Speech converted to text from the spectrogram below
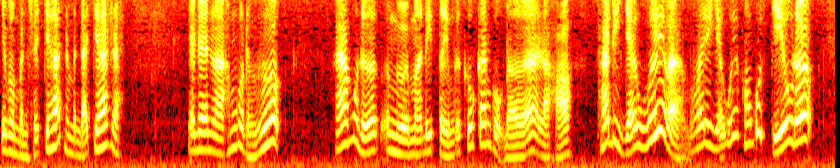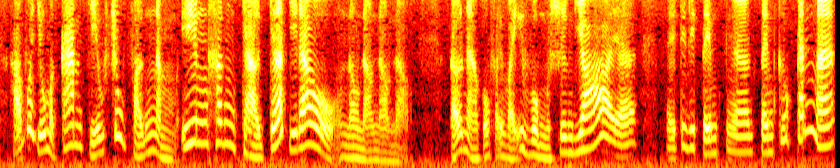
Nhưng mà mình sẽ chết, mình đã chết rồi. Cho nên là không có được. Không có được. Người mà đi tìm cái cứu cánh cuộc đời là họ phải đi giải quyết mà. Phải đi giải quyết, không có chịu được không có vụ mà cam chịu số phận nằm yên thân chờ chết gì đâu. No no no no. Cỡ nào cũng phải vẫy vùng sương gió ờ, để đi tìm ờ, tìm cứu cánh mà.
